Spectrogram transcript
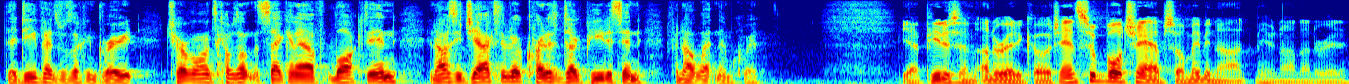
The defense was looking great. Trevor Lawrence comes out in the second half, locked in, and obviously Jacksonville credit to Doug Pederson for not letting them quit. Yeah, Pederson, underrated coach and Super Bowl champ, so maybe not, maybe not underrated.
